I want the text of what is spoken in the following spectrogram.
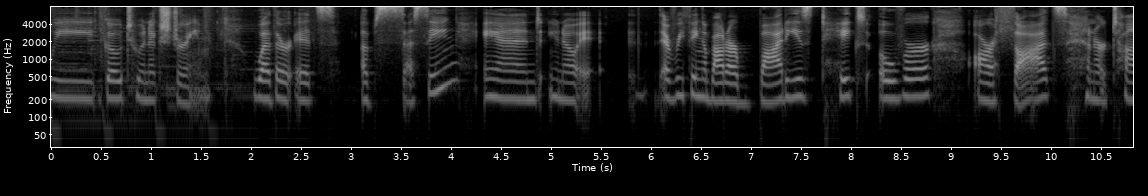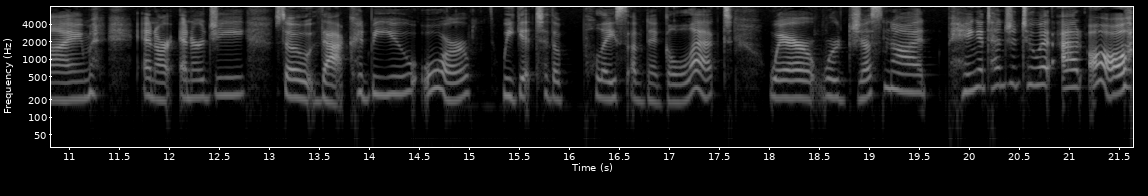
we go to an extreme, whether it's obsessing and, you know, it, everything about our bodies takes over our thoughts and our time and our energy. So that could be you, or we get to the place of neglect where we're just not paying attention to it at all.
